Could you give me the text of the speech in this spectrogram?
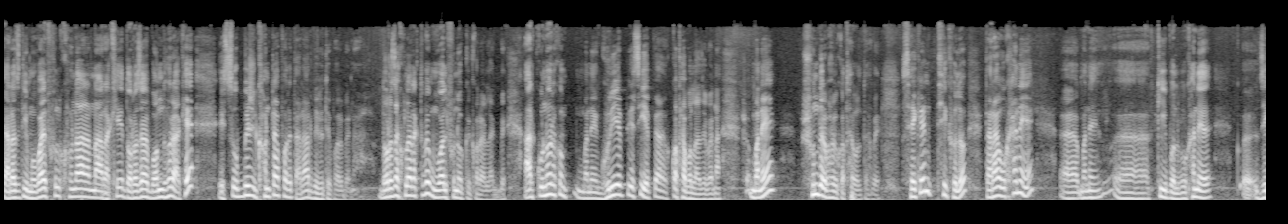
তারা যদি মোবাইল ফুল খোলা না রাখে, দরজা বন্ধ রাখে, এই চব্বিশ ঘণ্টা পরে তারা আর বেরোতে পারবে না। দরজা খোলা রাখতে হবে মোবাইল ফোন ওকে করা লাগবে। আর কোনো রকম মানে ঘুরিয়ে পেঁচিয়ে কথা বলা যাবে না। মানে সুন্দরভাবে কথা বলতে হবে। সেকেন্ড ঠিক হলো, তারা ওখানে মানে কি বলব, ওখানে যে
